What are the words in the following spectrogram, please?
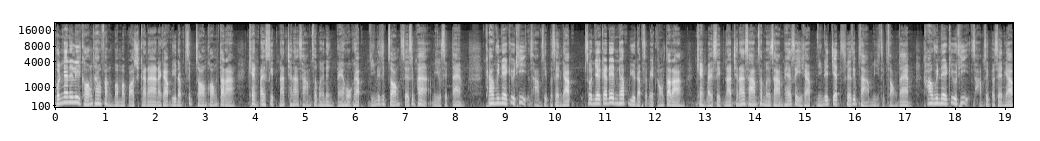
ผลงานในลีกของทางฝั่งบอมมาปอชคานานะครับอยู่อันดับ 12 ของตาราง แข่งไป 10 นัดชนะ 3 เสมอ 1 แพ้ 6 ครับ ยิงได้ 12 เสีย 15 มีอยู่ 10 แต้ม คาวินเนก็อยู่ที่ 30%ครับ ส่วนเยอร์การ์เดนครับอยู่อันดับ 11 ของตาราง แข่งไป 10 นัด ชนะ 3 เสมอ 3 แพ้ 4 ครับยิงได้ 7 เสีย 13 มี 12 แต้มค่าวินเนก็อยู่ที่ 30%ครับ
